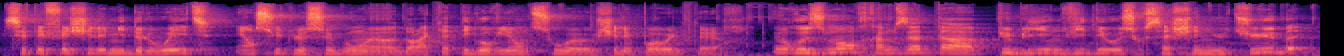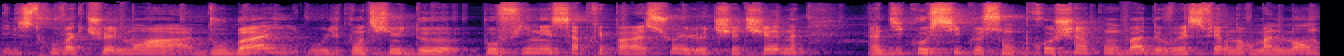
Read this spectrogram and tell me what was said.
s'était fait chez les middleweight et ensuite le second euh, dans la catégorie en dessous euh, chez les poids welter. Heureusement, Ramzat a publié une vidéo sur sa chaîne YouTube. Il se trouve actuellement à Dubaï où il continue de peaufiner sa préparation et le Tchétchène indique aussi que son prochain combat devrait se faire normalement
